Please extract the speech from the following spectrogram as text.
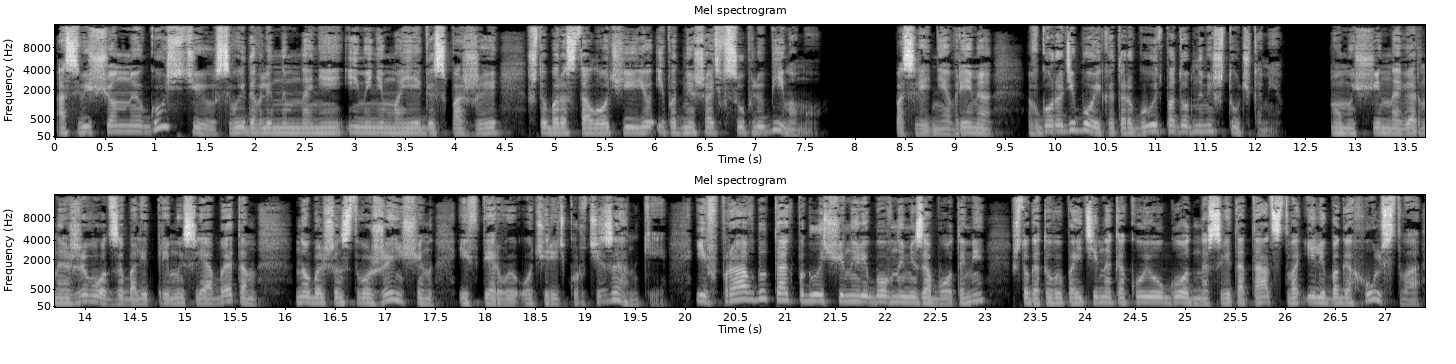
Освященную гостью с выдавленным на ней именем моей госпожи, чтобы растолочь ее и подмешать в суп любимому? Последнее время в городе Бойко торгуют подобными штучками. У мужчин, наверное, живот заболит при мысли об этом, но большинство женщин, и в первую очередь куртизанки, и вправду так поглощены любовными заботами, что готовы пойти на какое угодно святотатство или богохульство,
